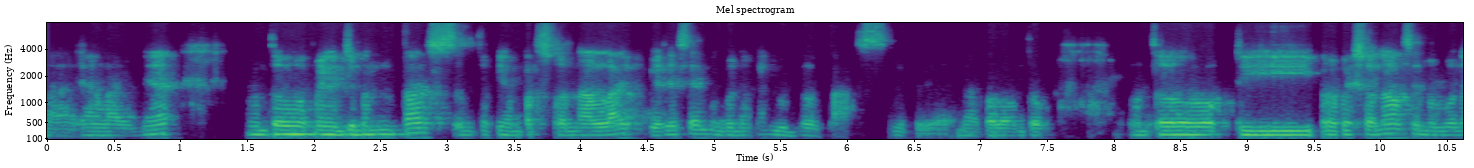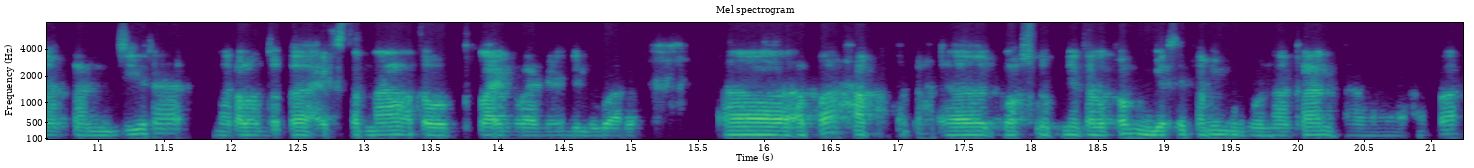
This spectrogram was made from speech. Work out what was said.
Nah, yang lainnya untuk manajemen tas untuk yang personal life biasanya saya menggunakan Google Task gitu ya. Nah, kalau untuk untuk di profesional saya menggunakan Jira. Nah, kalau untuk uh, eksternal atau klien-klien yang di luar uh, apa hub apa uh, close loop-nya Telkom biasanya kami menggunakan uh, apa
